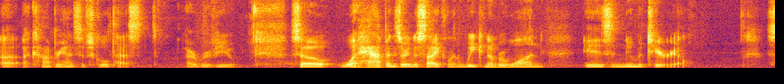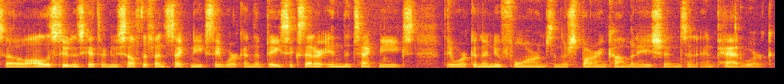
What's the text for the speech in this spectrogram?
a, a comprehensive school test or review. So what happens during the cycle in week number one is new material. So all the students get their new self-defense techniques. They work on the basics that are in the techniques. They work on their new forms and their sparring combinations and, and pad work.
